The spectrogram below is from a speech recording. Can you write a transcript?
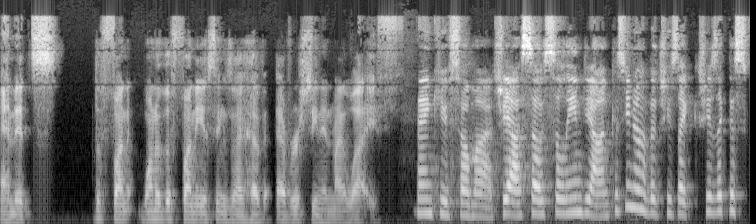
and it's the fun one of the funniest things I have ever seen in my life. Thank you so much. Yeah, so Celine Dion, because you know that she's like she's like this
